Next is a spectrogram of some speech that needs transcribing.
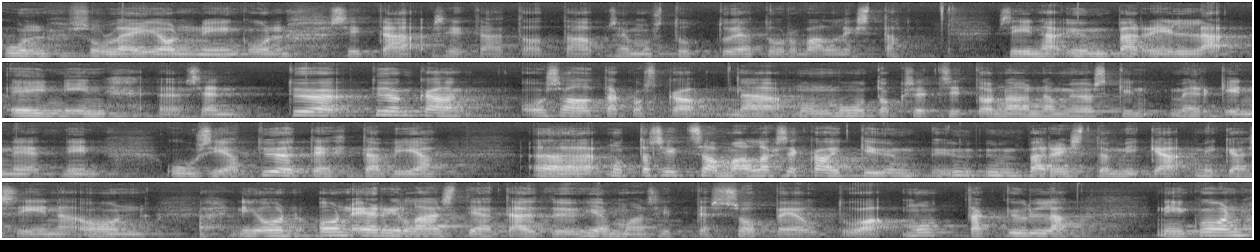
kun sulle ei ole niin kuin sitä, sitä tota, semmoista tuttua ja turvallista siinä ympärillä, ei niin sen työ, työnkään osalta, koska nämä mun muutokset sit on aina myöskin merkinneet niin uusia työtehtäviä, mutta sitten samalla se kaikki ympäristö, mikä, mikä siinä on, niin on, on erilaista ja täytyy hieman sitten sopeutua. Mutta kyllä, niin kuin on,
